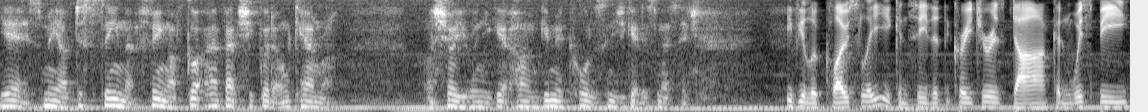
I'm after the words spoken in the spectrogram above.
Yeah, it's me. I've just seen that thing. I've got I've actually got it on camera. I'll show you when you get home. Give me a call as soon as you get this message. If you look closely, you can see that the creature is dark and wispy,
